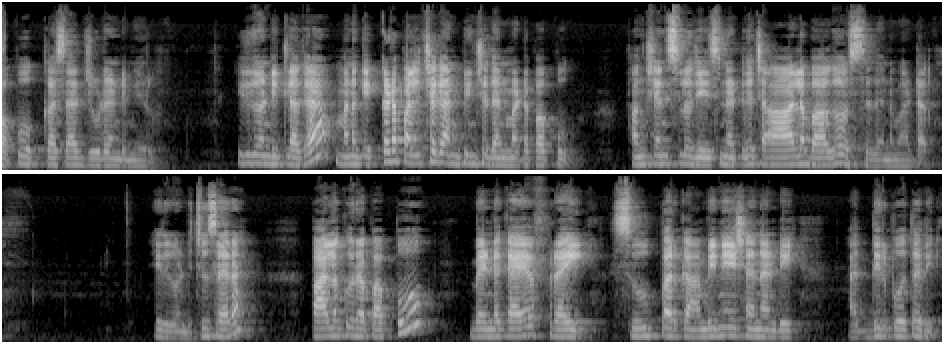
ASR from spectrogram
పప్పు ఒక్కసారి చూడండి మీరు. ఇదిగోండి ఇట్లాగా మనకు ఎక్కడ పల్చగా అనిపించదు అనమాట పప్పు. ఫంక్షన్స్లో చేసినట్టుగా చాలా బాగా వస్తుంది అన్నమాట ఇదిగోండి చూసారా? పాలకూర పప్పు బెండకాయ ఫ్రై. సూపర్ కాంబినేషన్ అండి. అద్దిరిపోతుంది.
